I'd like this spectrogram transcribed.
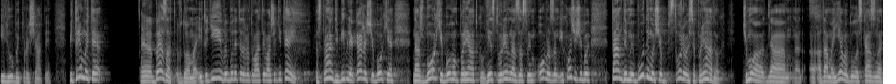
і любить прощати. Підтримуйте е, безлад вдома, і тоді ви будете дратувати ваших дітей. Насправді Біблія каже, що Бог є наш Бог є Богом порядку. Він створив нас за своїм образом і хоче, щоб там, де ми будемо, щоб створювався порядок. Чому для Адама і Єви було сказано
